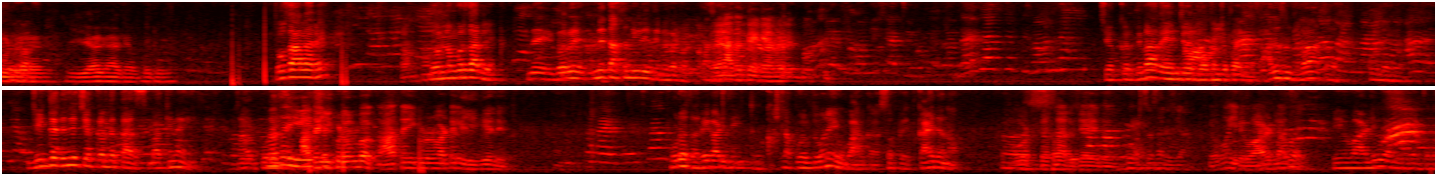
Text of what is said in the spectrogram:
पुढं या गाड्या पुढं. तोच आला रे? दोन नंबर झाले. नाही बरोबर. नाही तासन दिले तिने गाडी. नाही, आता त्या कॅमेऱ्यात बघते. चेक करते ना आता यांच्या दोघांच्या पाहिजे आता समजा आता कोण आहे? जिंकते त्यांचे चेक करते तास. बाकी नाही. जे आता हे इकडून बघ आता इकडून वाटेल ही गेले. पुढं धरे गाडी ती. तो कसला बोलतो नाही बारका सफेद. काय ते नाव बोटचं सारखे आहे इथं. गोडचा सरजा. तेव्हा हे वाढला बघ हे वाढली वाढली नंतर.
